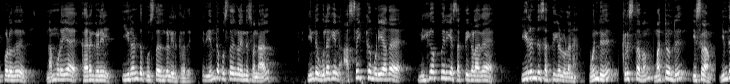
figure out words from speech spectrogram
இப்பொழுது நம்முடைய கரங்களில் இரண்டு புஸ்தகங்கள் இருக்கிறது. இது எந்த புஸ்தகங்கள் என்று சொன்னால் இன்று உலகின் அசைக்க முடியாத மிகப்பெரிய சக்திகளாக இரண்டு சக்திகள் உள்ளன. ஒன்று கிறிஸ்தவம் மற்றொன்று இஸ்லாம். இந்த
